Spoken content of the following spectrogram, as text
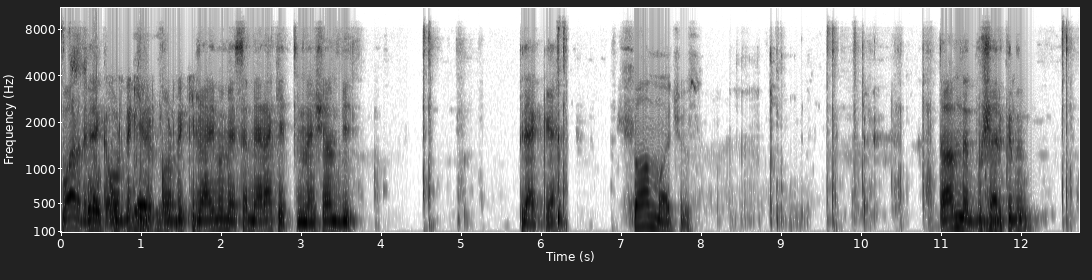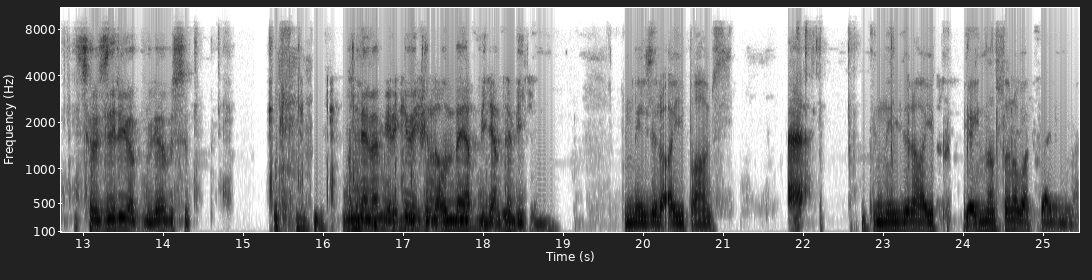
Bu arada bir dakika oradaki güzel. oradaki rhyme'ı mesela merak ettim ben şu an bir bir dakika. Şu an mı açıyorsun? Tamam da bu şarkının sözleri yok biliyor musun? Dinlemem gerekiyor ve şimdi onu da yapmayacağım tabii ki. Dinleyicilere ayıp abi. He? Dinleyicilere ayıp. Yayından sonra baksaydın buna.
